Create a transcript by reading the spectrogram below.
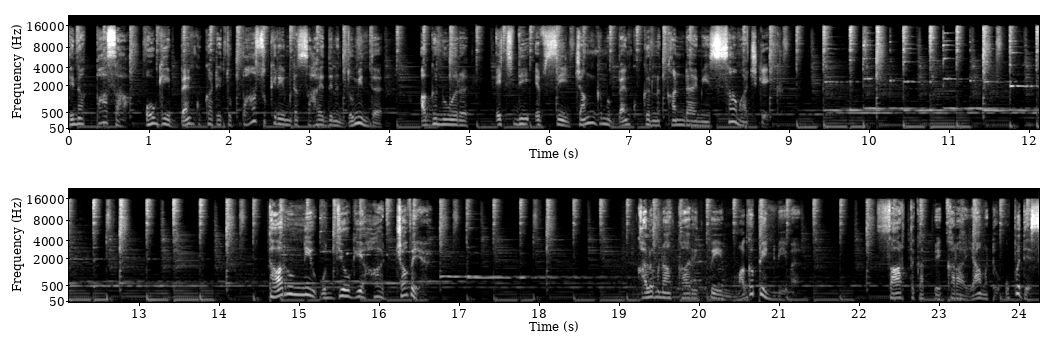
දිනක් පාසා ඕගේ බැංකු කටයුතු පාසු කිරීමට සහයදෙන දුමින්ද අගනුවර HDFC ජංගම බැංකු කරන කණ්ඩායමේ සාමාජිකෙක්. තාරුන්නේ උද්‍යෝගය හා ජවය කළමනාකාරිත්වයේ මඟ පෙන්වීම සාර්ථකත්වය කරා යාමට උපදෙස්.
